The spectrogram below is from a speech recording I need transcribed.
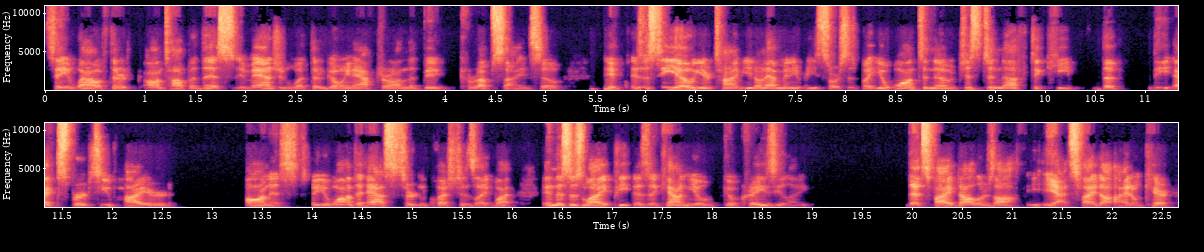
saying, wow, if they're on top of this, imagine what they're going after on the big corrupt side. So. If mm-hmm. as a CEO, your time, you don't have many resources, but you'll want to know just enough to keep the the experts you've hired honest. You want to ask certain questions like what? And this is why Pete, as an accountant, you'll go crazy like that's five dollars off. Yeah, it's five dollars. I don't care.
